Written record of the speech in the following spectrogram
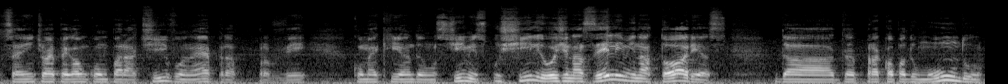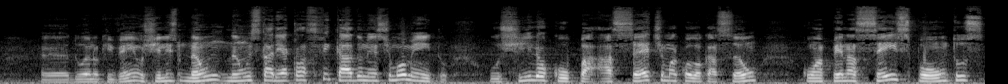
se a gente vai pegar um comparativo, né, para ver como é que andam os times, o Chile hoje nas eliminatórias da, da para a Copa do Mundo eh, do ano que vem, o Chile não, não estaria classificado neste momento. O Chile ocupa a sétima colocação com apenas seis pontos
